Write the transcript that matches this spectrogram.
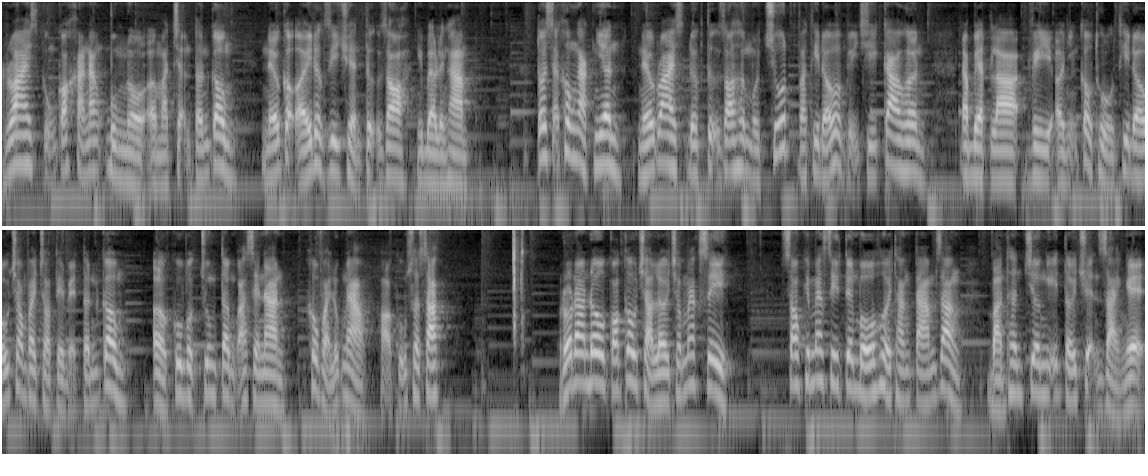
Rice cũng có khả năng bùng nổ ở mặt trận tấn công nếu cậu ấy được di chuyển tự do như Bellingham. Tôi sẽ không ngạc nhiên nếu Rice được tự do hơn một chút và thi đấu ở vị trí cao hơn, đặc biệt là vì ở những cầu thủ thi đấu trong vai trò tiền vệ tấn công ở khu vực trung tâm của Arsenal không phải lúc nào họ cũng xuất sắc. Ronaldo có câu trả lời cho Messi. Sau khi Messi tuyên bố hồi tháng 8 rằng bản thân chưa nghĩ tới chuyện giải nghệ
